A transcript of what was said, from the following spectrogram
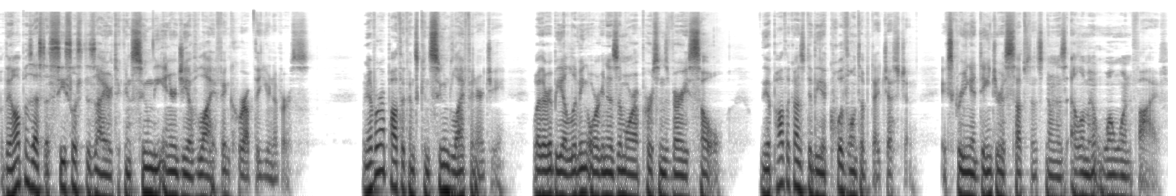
but they all possessed a ceaseless desire to consume the energy of life and corrupt the universe. Whenever Apothicons consumed life energy, whether it be a living organism or a person's very soul, the Apothicons did the equivalent of digestion, excreting a dangerous substance known as Element 115.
